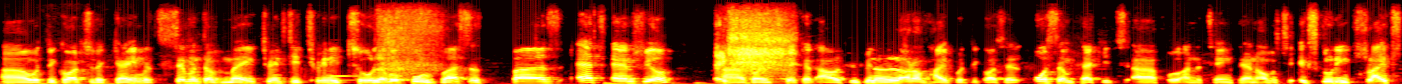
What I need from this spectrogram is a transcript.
Uh, with regard to the game, it's 7th of May, 2022, Liverpool versus Spurs at Anfield. Uh, go and check it out. There's been a lot of hype with regards to an awesome package uh, for under 10 grand, obviously excluding flights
